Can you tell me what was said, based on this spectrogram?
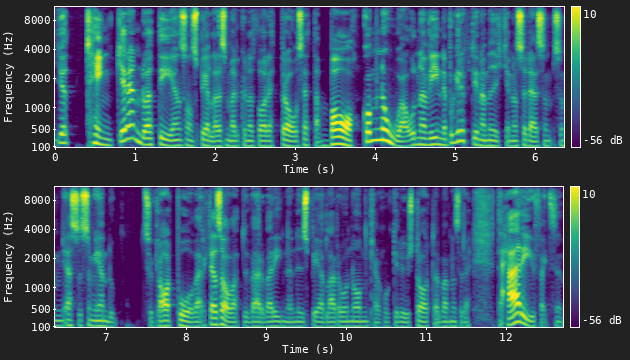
jag tänker ändå att det är en sån spelare som hade kunnat vara rätt bra att sätta bakom Noah. Och när vi är inne på gruppdynamiken och sådär som, som, alltså, som ju ändå såklart påverkas av att du värvar in en ny spelare och någon kanske åker ur startelvan och sådär. Det här är ju faktiskt en,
